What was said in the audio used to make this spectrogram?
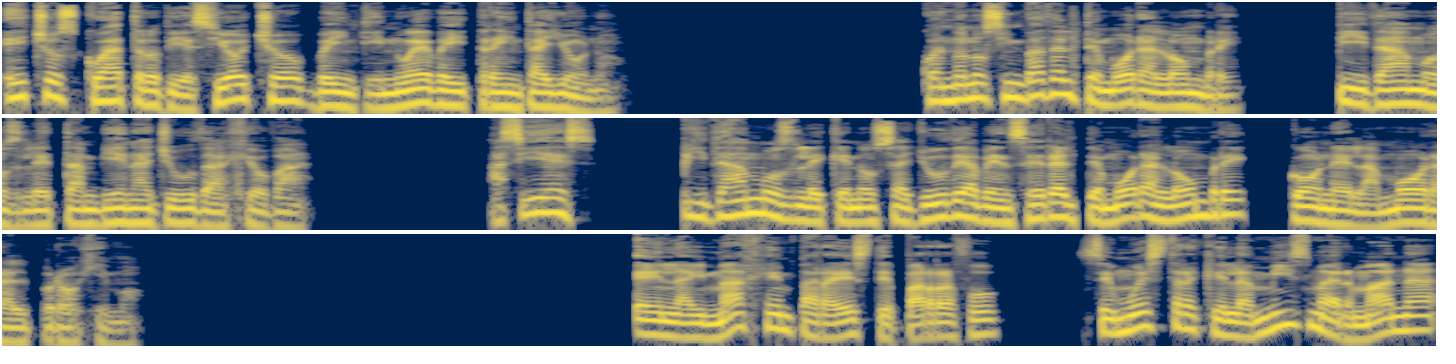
Hechos 4, 18, 29 y 31. Cuando nos invada el temor al hombre, pidámosle también ayuda a Jehová Así es, pidámosle que nos ayude a vencer el temor al hombre con el amor al prójimo. En la imagen para este párrafo se muestra que la misma hermana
